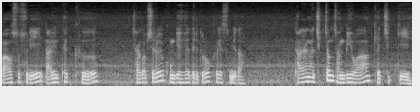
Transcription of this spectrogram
마우스 수리 나윤테크 작업실을 공개해 드리도록 하겠습니다 다양한 측정 장비와 계측기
